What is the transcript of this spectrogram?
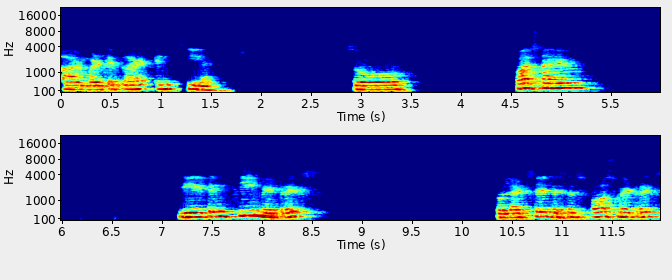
are multiplied in C language. So first I am creating three matrix. So let's say this is first matrix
